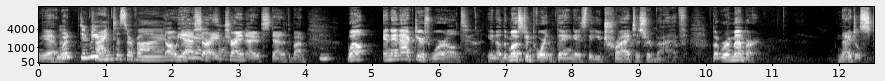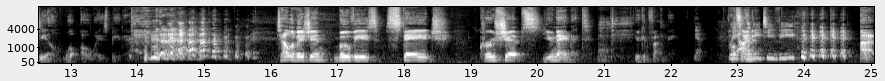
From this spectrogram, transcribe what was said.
yeah, what? Did we? trying to survive. Oh yeah, Yeah, yeah, sorry. sorry. Trying. I it's down at the bottom. Well, in an actor's world, you know, the most important thing is that you try to survive. But remember, Nigel Steele will always be there. Television, movies, stage, cruise ships, you name it. You can find me. Yeah. Reality TV. Uh,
